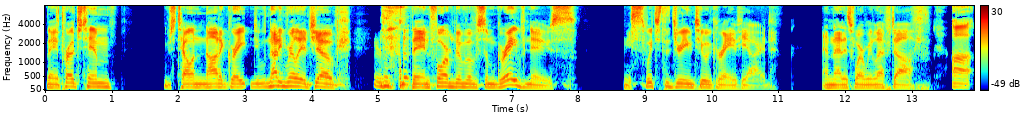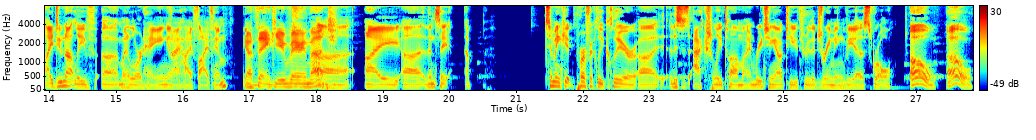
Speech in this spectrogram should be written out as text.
They approached him. He was telling not a great, not even really a joke. they informed him of some grave news. And he switched the dream to a graveyard. And that is where we left off. Uh, I do not leave uh, my lord hanging, and I high five him. Yeah, thank you very much. Uh, I uh, then say, uh, to make it perfectly clear, uh, this is actually Tom. I'm reaching out to you through the dreaming via scroll. Oh, oh,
